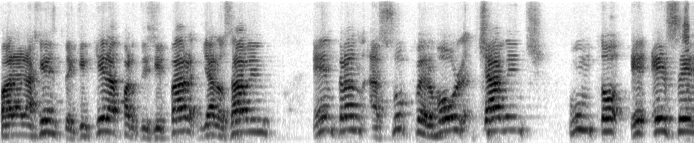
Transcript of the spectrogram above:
para la gente que quiera participar, ya lo saben, entran a superbowlchallenge.es,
